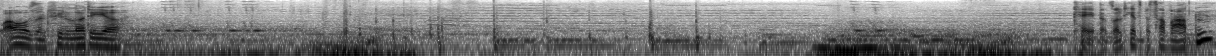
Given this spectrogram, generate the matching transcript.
Wow, sind viele Leute hier. Okay, dann sollte ich jetzt besser warten.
